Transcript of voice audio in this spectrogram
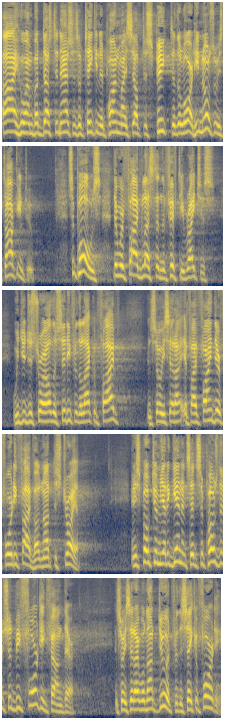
I, who am but dust and ashes, have taken it upon myself to speak to the Lord. He knows who he's talking to. Suppose there were five less than the 50 righteous. Would you destroy all the city for the lack of five? And so he said, If I find there 45, I'll not destroy it. And he spoke to him yet again and said, Suppose there should be 40 found there. And so he said, I will not do it for the sake of 40.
